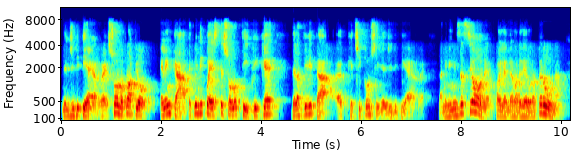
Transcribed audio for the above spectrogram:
nel GDPR, sono proprio elencate, quindi queste sono tipiche dell'attività eh, che ci consiglia il GDPR. La minimizzazione, poi le andremo a vedere una per una,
